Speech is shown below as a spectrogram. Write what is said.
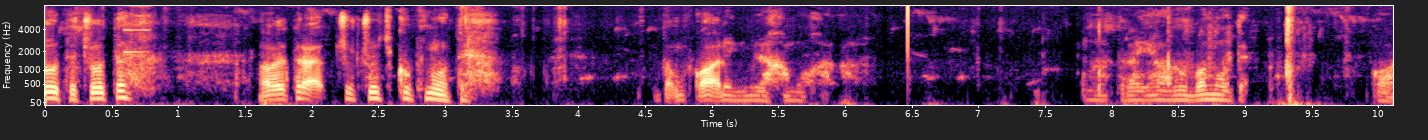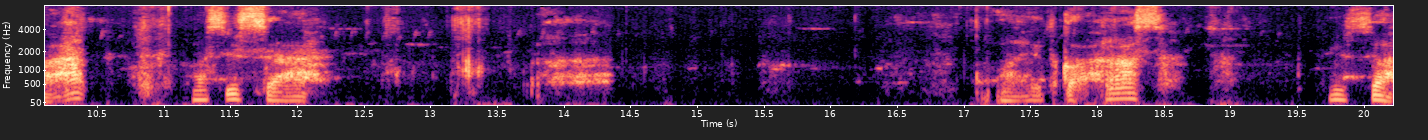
Чути, чути. Але треба чуть-чуть купнути. Там корінь, бляха-муха. Ну, Треба його рубанути. О, ось і все. І така раз. І все.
